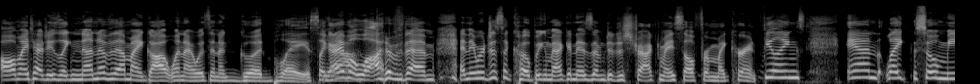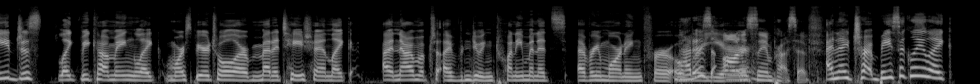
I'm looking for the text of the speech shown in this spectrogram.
all my tattoos, like none of them I got when I was in a good place. Like I have a lot of them and they were just a coping mechanism to distract myself from my current feelings. And like so me just like becoming like more spiritual or meditation, like I, now I'm up to I've been doing 20 minutes every morning for over That is honestly impressive. And I try basically like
